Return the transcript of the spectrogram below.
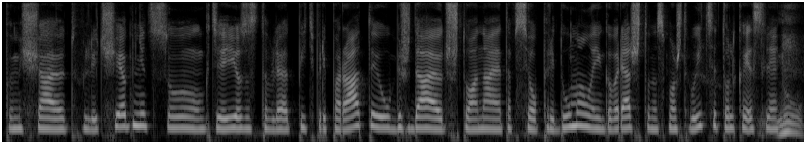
помещают в лечебницу, где ее заставляют пить препараты, убеждают, что она это все придумала, и говорят, что она сможет выйти только если ну,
